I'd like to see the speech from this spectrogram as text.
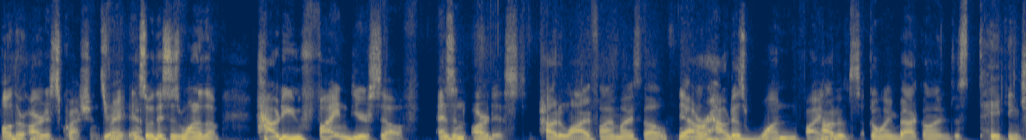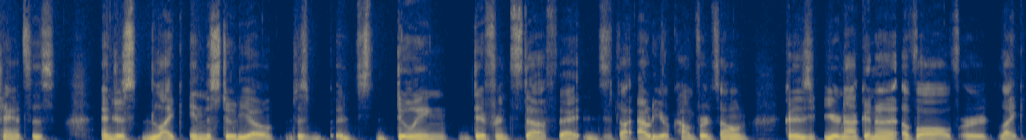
other artists questions, Yeah, right? yeah. And so this is one of them. How do you find yourself as an artist? How do I find myself? Yeah, or how does one find How does going back on just taking chances and just like in the studio, just, uh, just doing different stuff that is out of your comfort zone because you're not gonna evolve or like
